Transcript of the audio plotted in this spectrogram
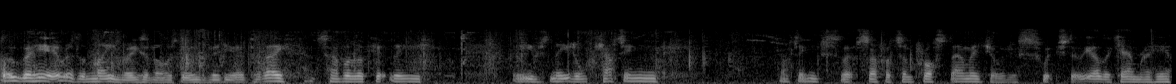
over here is the main reason I was doing the video today. Let's have a look at the Eve's needle cutting cuttings that suffered some frost damage I'll just switch to the other camera here.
